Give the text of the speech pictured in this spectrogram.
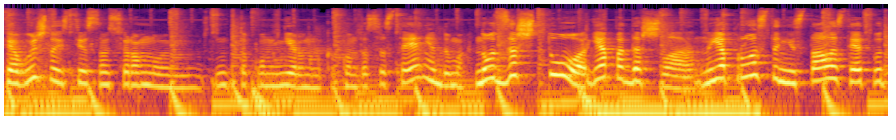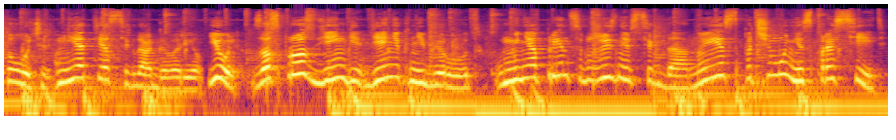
я вышла, естественно, все равно в таком нервном каком-то состоянии, думаю, ну вот за что? Я подошла, но я просто не стала стоять в эту очередь. Мне отец всегда говорил, Юль, за спрос деньги, денег не берут. У меня принцип жизни всегда. Но есть, почему не спросить?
